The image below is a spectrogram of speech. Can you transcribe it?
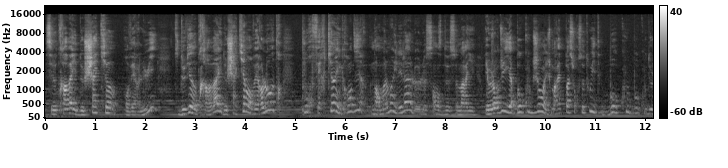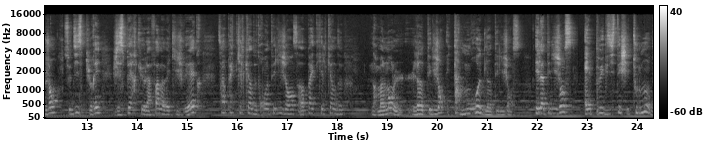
C'est le travail de chacun envers lui qui devient un travail de chacun envers l'autre pour faire qu'un et grandir. Normalement, il est là le, sens de se marier. Et aujourd'hui, il y a beaucoup de gens, et je m'arrête pas sur ce tweet, beaucoup, beaucoup de gens se disent purée, j'espère que la femme avec qui je vais être, ça va pas être quelqu'un de trop intelligent, ça va pas être quelqu'un de. Normalement, l'intelligent est amoureux de l'intelligence. Et l'intelligence, elle peut exister chez tout le monde.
